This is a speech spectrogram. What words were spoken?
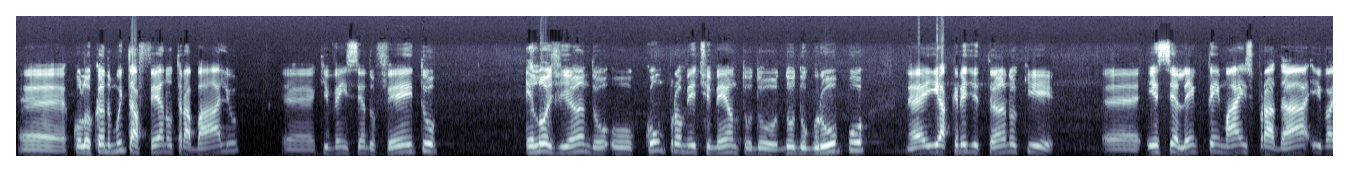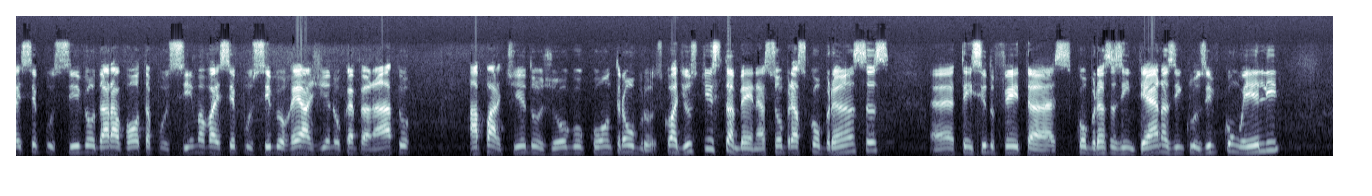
É, colocando muita fé no trabalho é, que vem sendo feito, elogiando o comprometimento do, do, do grupo né, e acreditando que é, esse elenco tem mais para dar e vai ser possível dar a volta por cima, vai ser possível reagir no campeonato a partir do jogo contra o Brusco. O Adilson disse também né, sobre as cobranças, é, tem sido feitas cobranças internas, inclusive com ele,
